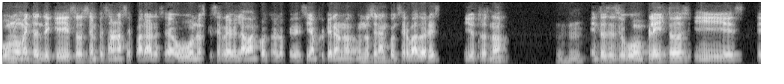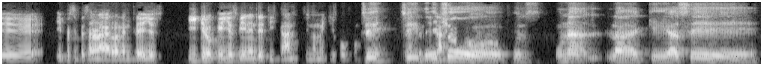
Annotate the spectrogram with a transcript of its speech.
hubo un momento en que esos se empezaron a separar, o sea, hubo unos que se rebelaban contra lo que decían, porque eran unos, unos eran conservadores y otros no. Entonces hubo pleitos y este, y pues empezaron a agarrar entre ellos. Y creo que ellos vienen de Titán, si no me equivoco. Sí, sí, de hecho, pues una, la que hace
